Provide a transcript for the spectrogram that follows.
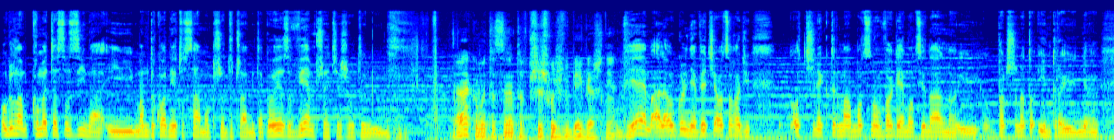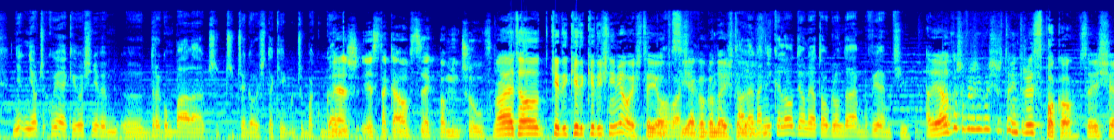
oglądam Kometę Sozina i mam dokładnie to samo przed oczami. Tak, o Jezu, wiem przecież o tym. A, kobieta to w przyszłość wybiegasz, nie? Wiem, ale ogólnie wiecie o co chodzi. Odcinek, który ma mocną wagę emocjonalną i patrzę na to intro i nie wiem, nie, nie oczekuję jakiegoś, nie wiem, y, Dragon Balla czy, czy czegoś takiego, czy Bakugana. Wiesz, jest taka opcja jak pamięczołówka. No ale to kiedy, kiedy, kiedyś nie miałeś tej No opcji, właśnie. jak oglądałeś ale telewizję. na Nickelodeon ja to oglądałem, mówiłem ci. Ale ja odnoszę wrażenie właśnie, że to intro jest spoko. W sensie,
